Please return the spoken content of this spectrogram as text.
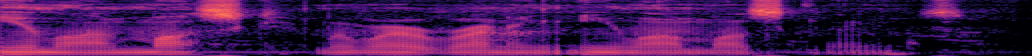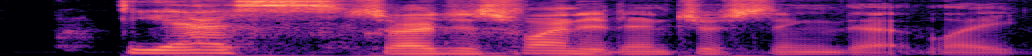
Elon Musk when we were running Elon Musk things. yes. So I just find it interesting that like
